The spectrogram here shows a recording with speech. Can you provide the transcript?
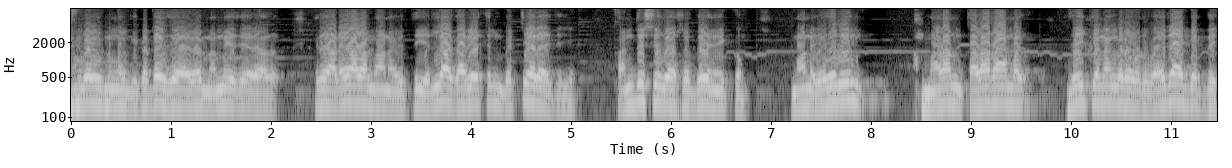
உங்களுக்கு நம்மளுக்கு கெட்ட செய்கிறார்கள் நன்மை செய்கிறார்கள் இதை அடையாளம் காண வைத்து எல்லா காரியத்திலும் வெற்றி அடைய செய்யும். கந்திஷ்டி தோஷத்தை நீக்கும். மன எதிரில் மனம் தளராமல் ஜெயிக்கணுங்கிற ஒரு வைராக்கியத்தை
